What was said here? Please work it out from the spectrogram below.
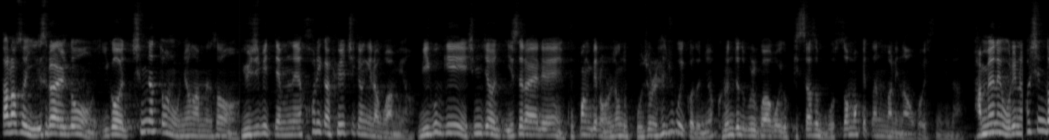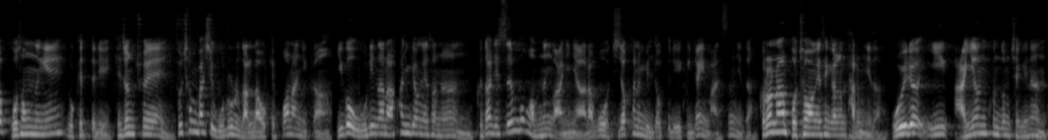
따라서 이스라엘도 이거 10년 동안 운영하면서 유지비 때문에 허리가 휠 지경이라고 하며 미국이 심지어 이스라엘에 국방비를 어느 정도 보조를 해주고 있거든요. 그런데도 불구하고 이거 비싸서 못 써먹겠다는 말이 나오고 있습니다. 반면에 우리는 훨씬 더 고성능의 로켓들이 개전 초에 수천 발씩 우르르 날라올 게 뻔하니까 이거 우리나라 환경에서는 그다지 쓸모가 없는 거 아니냐라고 지적하는 밀덕들이 굉장히 많습니다. 그러나 보청왕의 생각은 다릅니다. 오히려 이 아이언 콘돔 체계는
